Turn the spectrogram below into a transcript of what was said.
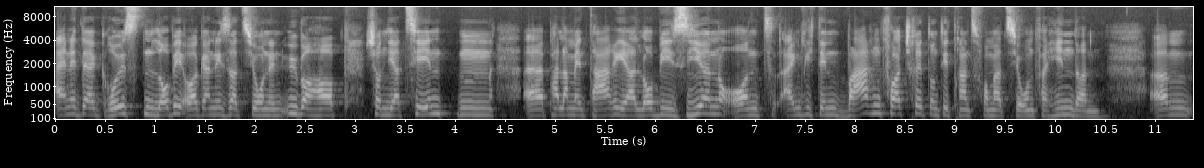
eine der größten Lobbyorganisationen überhaupt schon Jahrzehnten äh, Parlamentarier lobbyisieren und eigentlich den wahren Fortschritt und die Transformation verhindern. Ähm,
